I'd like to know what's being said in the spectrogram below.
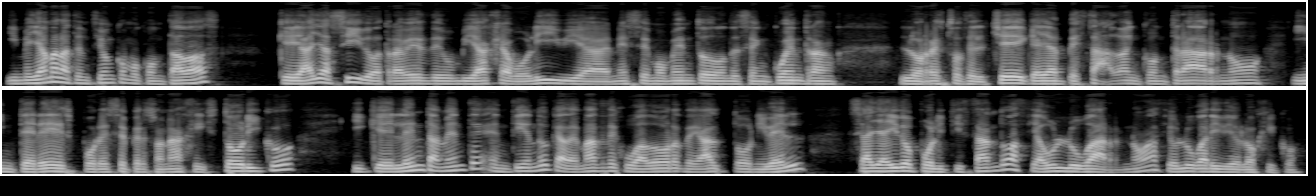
y me llama la atención como contabas, que haya sido a través de un viaje a Bolivia, en ese momento donde se encuentran los restos del Che, que haya empezado a encontrar ¿no? interés por ese personaje histórico y que lentamente entiendo que además de jugador de alto nivel, se haya ido politizando hacia un lugar, ¿no? Hacia un lugar ideológico.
